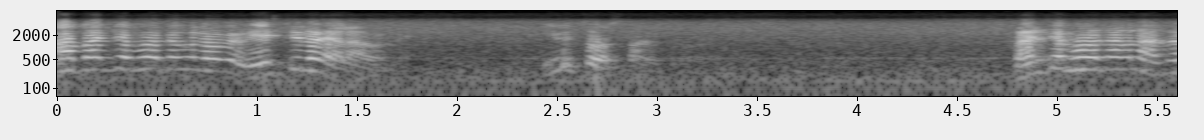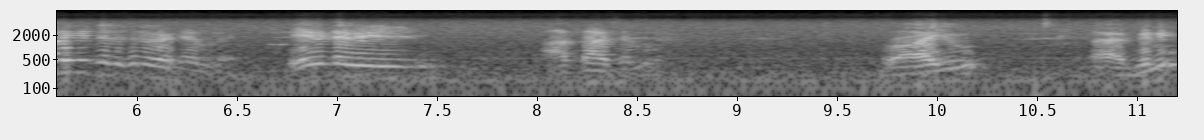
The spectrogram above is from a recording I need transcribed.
ఆ పంచభూతములు ఒక వ్యక్తిలో ఎలా ఉన్నాయి? ఇవి చూస్తాను పంచభూతములు అందరికీ తెలిసిన విషయంలో ఏమిటవి? ఆకాశము వాయు అగ్ని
